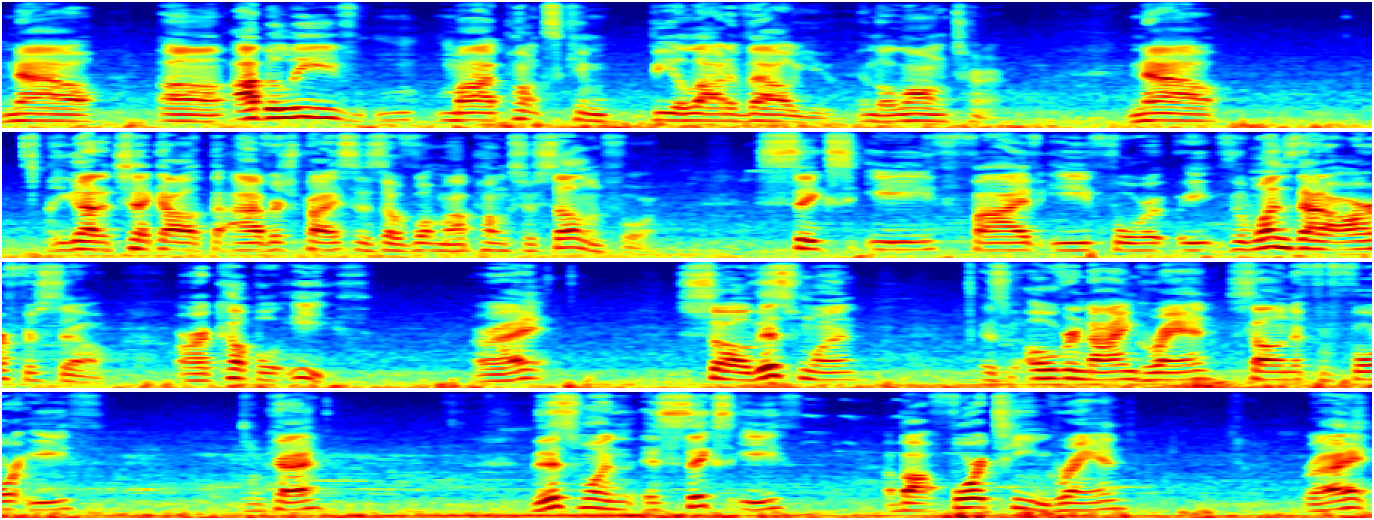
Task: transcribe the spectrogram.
Now, uh, I believe my punks can be a lot of value in the long term. Now, you got to check out the average prices of what my punks are selling for. 6 ETH, 5 ETH, 4 ETH. The ones that are for sale are a couple ETH. All right? So this one is over nine grand, selling it for four ETH. Okay. This one is six ETH, about 14 grand, right?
